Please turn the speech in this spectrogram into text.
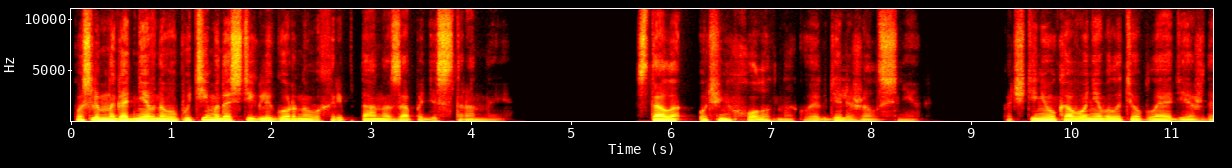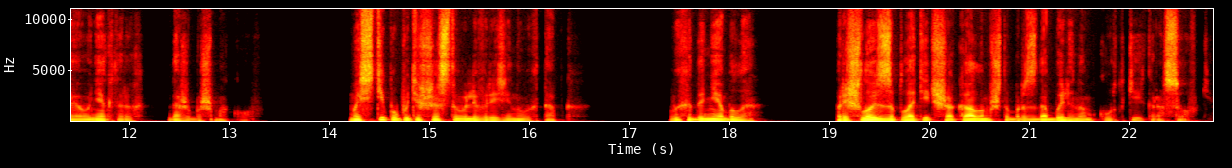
После многодневного пути мы достигли горного хребта на западе страны. Стало очень холодно, кое-где лежал снег. Почти ни у кого не было теплой одежды, а у некоторых даже башмаков. Мы с Типу путешествовали в резиновых тапках. Выхода не было. Пришлось заплатить шакалам, чтобы раздобыли нам куртки и кроссовки.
